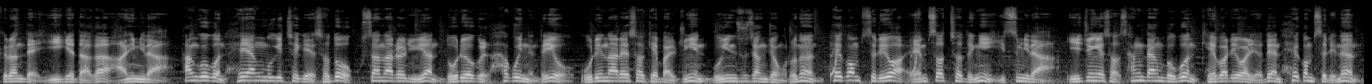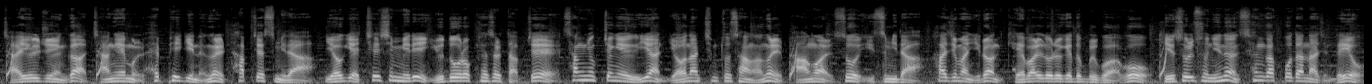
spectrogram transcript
그런데 이게 다가 아닙니다. 한국은 해양 무기 체계에서도 국산화를 위한 노력을 하고 있는데요. 우리나라에서 개발 중인 무인 수상정으로는 해검3와 M-Searcher 등이 있습니다. 이 중에서 상당 부분 개발이 완료된 해검3는 자율주행과 장애물 회피 기능을 탑재했습니다. 여기에 70mm 유도 로켓을 탑재해 상륙정에 의한 연안 침투 상황을 방어할 수 있습니다. 있습니다. 하지만 이런 개발 노력에도 불구하고 기술 순위는 생각보다 낮은데요.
